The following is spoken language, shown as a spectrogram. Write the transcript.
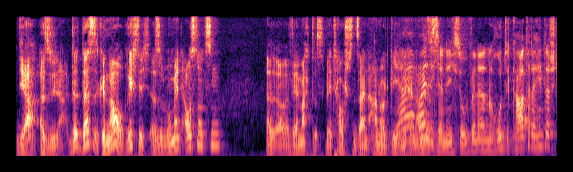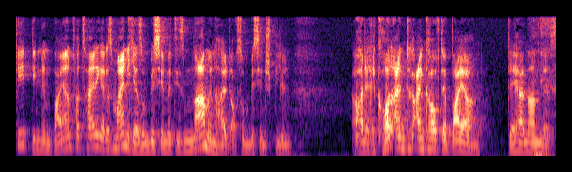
Ja, also das ist genau richtig. Also im Moment ausnutzen. Also, aber wer macht das? Wer tauscht denn seinen Arnold gegen Ja, Hernandez? weiß ich ja nicht. So, wenn da eine rote Karte dahinter steht gegen einen Bayern-Verteidiger, das meine ich ja so ein bisschen mit diesem Namen halt auch so ein bisschen spielen. Ah, der Rekordeinkauf der Bayern, der Hernandez.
